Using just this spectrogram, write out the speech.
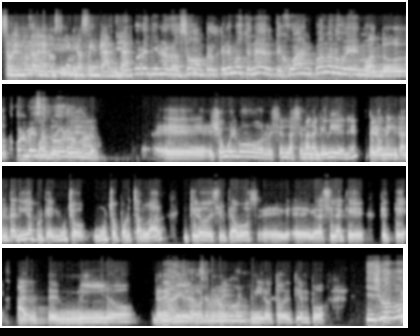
sobre el mundo de la cocina que nos Sí, encanta. Lore tiene razón, pero queremos tenerte, Juan. ¿Cuándo nos vemos? Cuando, ¿Cuándo volvés al cuando programa? lo- Eh, yo vuelvo recién la semana que viene, pero me encantaría porque hay mucho, mucho por charlar. Y quiero decirte a vos, eh, eh, Graciela, que, que te admiro, remiro, gracias, mi amor. remiro todo el tiempo. Y yo a vos,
